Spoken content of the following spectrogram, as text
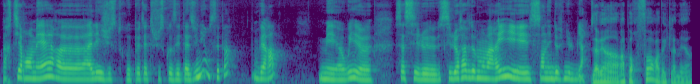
Partir en mer, aller peut-être jusqu'aux États-Unis, on ne sait pas, on verra. Mais euh, oui, euh, ça c'est le, c'est le rêve de mon mari et c'en est devenu le mien. Vous avez un rapport fort avec la mer.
